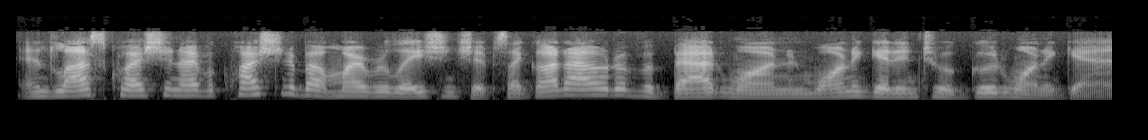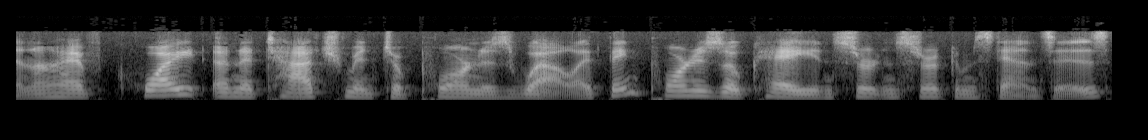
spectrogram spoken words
And last question I have a question about my relationships. I got out of a bad one and want to get into a good one again. I have quite an attachment to porn as well. I think porn is okay in certain circumstances.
